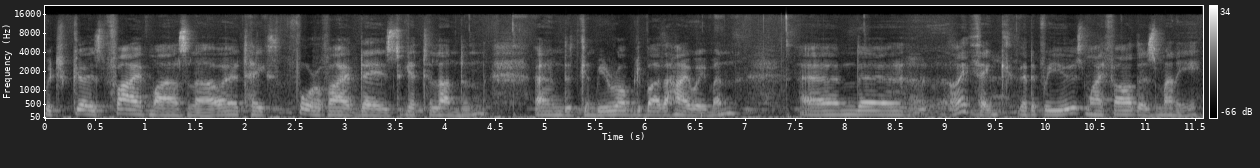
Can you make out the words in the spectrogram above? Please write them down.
which goes five miles an hour. It takes four or five days to get to London, and it can be robbed by the highwaymen. And uh, I think that if we used my father's money,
